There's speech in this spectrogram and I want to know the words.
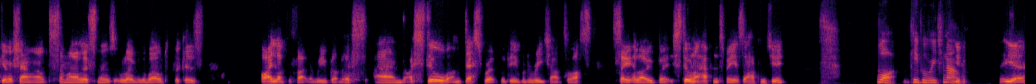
give a shout out to some of our listeners all over the world because I love the fact that we've got this, and I still I'm desperate for people to reach out to us, say hello, but it's still not happened to me. Has it happened to you? what people reaching out You- Yeah.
